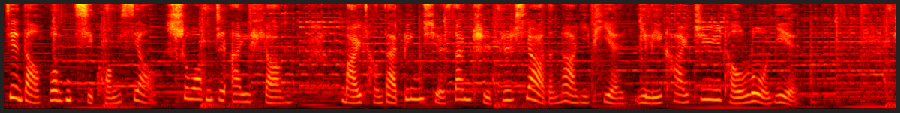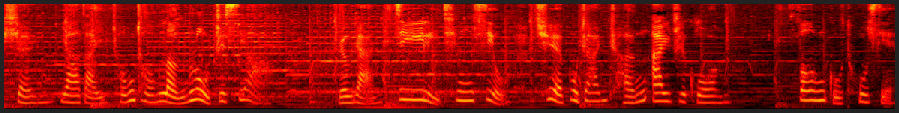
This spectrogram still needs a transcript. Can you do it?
见到风起狂啸，霜之哀伤，埋藏在冰雪三尺之下的那一片已离开枝头落叶，身压在重重冷露之下，仍然肌理清秀，却不沾尘埃之光，风骨凸显，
